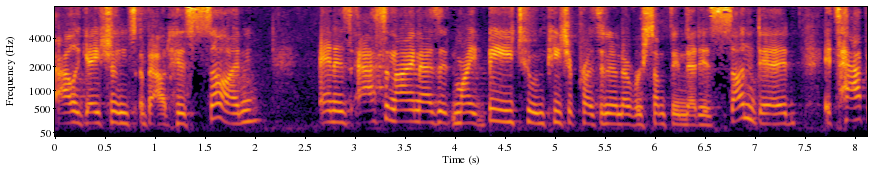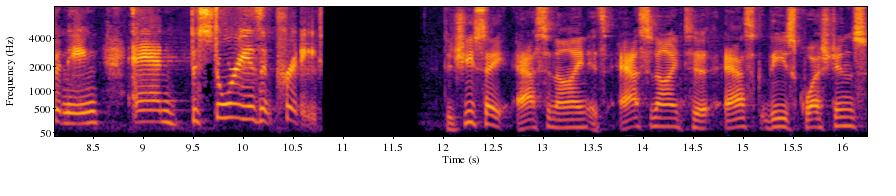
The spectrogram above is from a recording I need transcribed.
allegations about his son. And as asinine as it might be to impeach a president over something that his son did, it's happening. And the story isn't pretty. Did she say asinine? It's asinine to ask these questions.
